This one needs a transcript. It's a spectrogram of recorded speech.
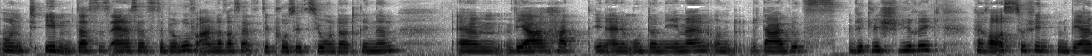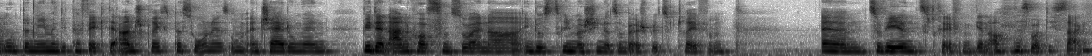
Und eben, das ist einerseits der Beruf, andererseits die Position da drinnen ähm, wer hat in einem Unternehmen und da wird es wirklich schwierig herauszufinden, wer im Unternehmen die perfekte Ansprechperson ist, um Entscheidungen wie den Ankauf von so einer Industriemaschine zum Beispiel zu treffen, ähm, zu wählen, zu treffen. Genau, das wollte ich sagen.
